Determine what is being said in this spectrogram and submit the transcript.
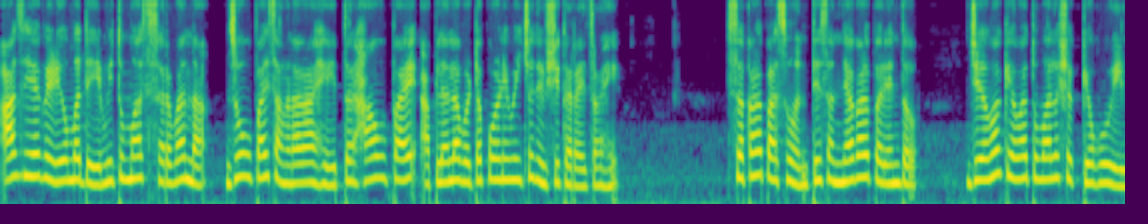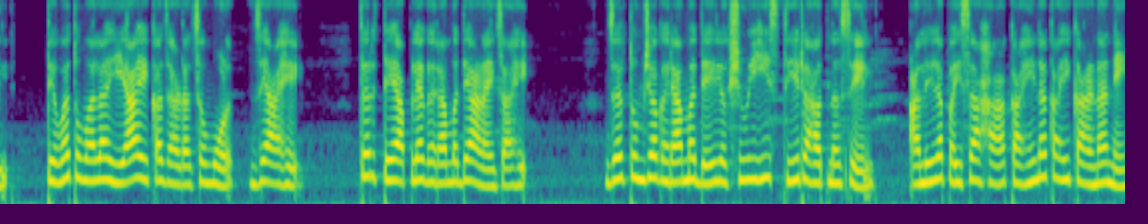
आज या व्हिडिओमध्ये मी तुम्हा सर्वांना जो उपाय सांगणार आहे तर हा उपाय आपल्याला वटपौर्णिमेच्या दिवशी करायचा आहे. सकाळपासून ते संध्याकाळपर्यंत जेव्हा केव्हा तुम्हाला शक्य होईल तेव्हा तुम्हाला या एका झाडाचं मूळ जे आहे तर ते आपल्या घरामध्ये आणायचं आहे. जर तुमच्या घरामध्ये लक्ष्मी ही स्थिर राहत नसेल आलेला पैसा हा काही ना काही कारणाने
